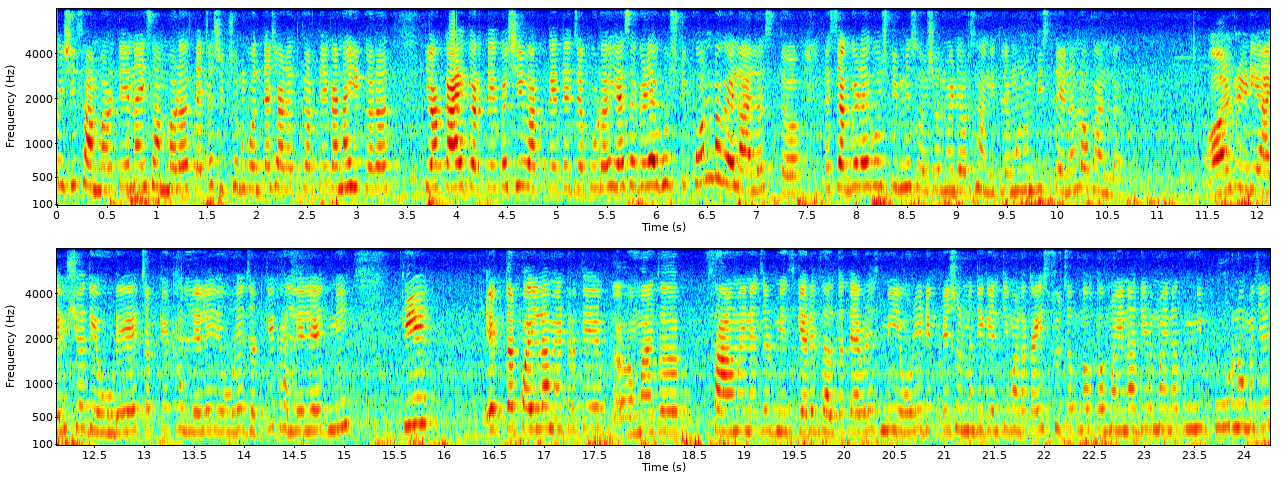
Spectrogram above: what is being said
कशी सांभाळते नाही सांभाळत? त्याचं शिक्षण कोणत्या शाळेत करते का नाही करत? किंवा काय करते कशी वागते त्याच्या पुढं? ह्या सगळ्या गोष्टी कोण बघायला आलं असतं? ह्या सगळ्या गोष्टी मी सोशल मीडियावर सांगितल्या म्हणून दिसते ना लोकांना. ऑलरेडी आयुष्यात एवढे चटके खाल्लेले एवढे झटके खाल्लेले आहेत मी की एकतर पहिला मॅटर ते माझं सहा महिन्याचं मिसकॅरेज झालं होतं त्यावेळेस मी एवढी डिप्रेशनमध्ये गेली ती मला काहीच सुचत नव्हतं. महिना दीड महिन्यातून मी पूर्ण म्हणजे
